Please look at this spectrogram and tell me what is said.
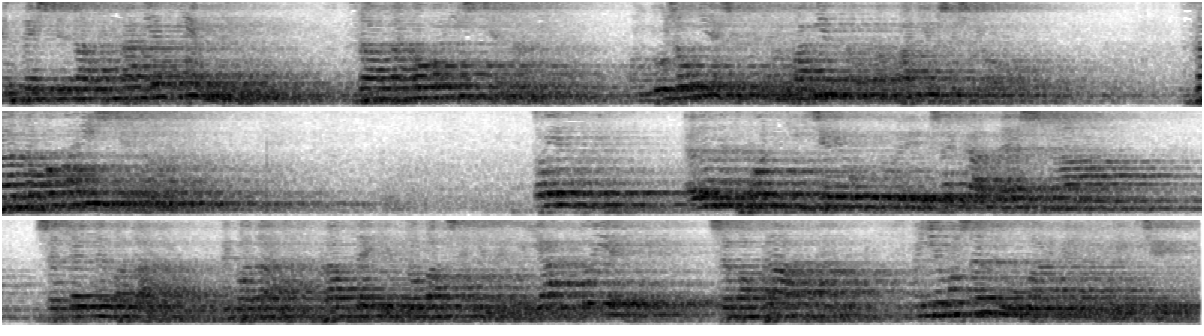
Jesteście tacy sami jak Niemcy. Zaatakowaliście nas. On był żołnierzem, on pamiętał kampanię wrześniową. Zaatakowaliście nas. To jest element polskich dziejów, który czeka też na rzetelne badania, wybadanie, sprawdzenie, zobaczenie tego, jak to jest. Trzeba prawdy. My nie możemy ubarwiać swoich dziejów.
